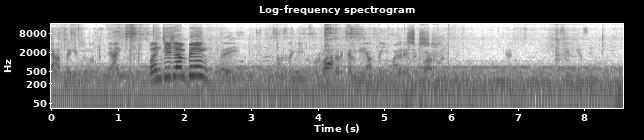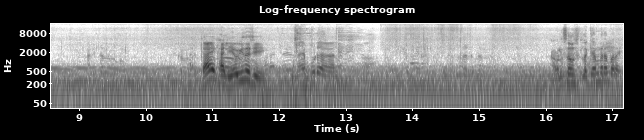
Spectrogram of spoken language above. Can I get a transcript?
असं घे मी बघ ऐक ना. पंची जम्पिंग ऐ, असं घे. पूर्ण सर्कल घे. आता इथपर्यंत कॉर्नर काय खाली? येऊ आहे. नाही पुढं. आपला संस्थेतला कॅमेरा बरा आहे.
